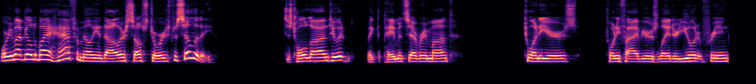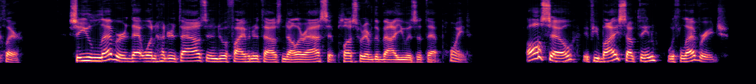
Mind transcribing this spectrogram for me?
or you might be able to buy a half a million dollar self storage facility. Just hold on to it, make the payments every month. 20 years, 25 years later, you own it free and clear. So you levered that 100,000 into a $500,000 asset plus whatever the value is at that point. Also, if you buy something with leverage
